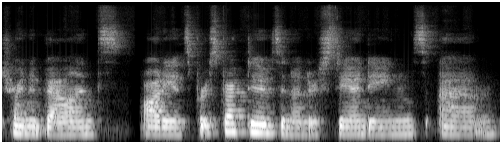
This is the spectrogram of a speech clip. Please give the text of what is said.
trying to balance audience perspectives and understandings. Um,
